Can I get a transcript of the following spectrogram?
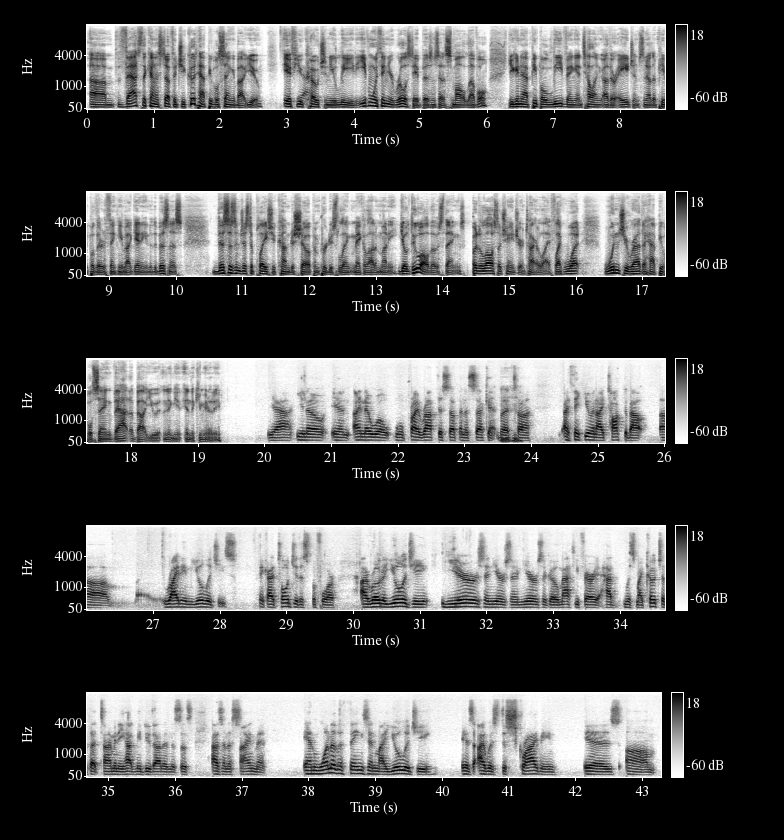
Um, that's the kind of stuff that you could have people saying about you if you yeah. coach and you lead. Even within your real estate business at a small level, you can have people leaving and telling other agents and other people that are thinking about getting into the business, this isn't just a place you come to show up and produce a link, make a lot of money. You'll do all those things, but it'll also change your entire life. Like what wouldn't you rather have people saying that about you in the, in the community? Yeah, you know, and I know we'll we'll probably wrap this up in a second, but. Mm-hmm. Uh, I think you and I talked about um, writing eulogies. I think I told you this before. I wrote a eulogy years and years and years ago. Matthew Ferry had was my coach at that time, and he had me do that as as an assignment. And one of the things in my eulogy is I was describing is um,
